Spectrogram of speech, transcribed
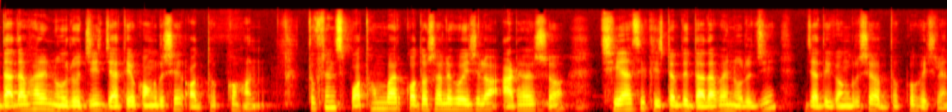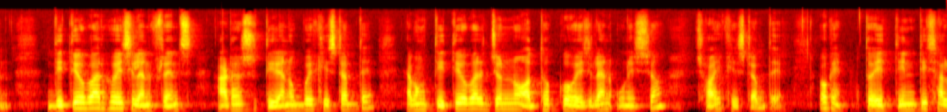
দাদাভাই নৌরোজি জাতীয় কংগ্রেসের অধ্যক্ষ হন। তো ফ্রেন্ডস প্রথমবার কত সালে হয়েছিল? আঠারোশো ছিয়াশি খ্রিস্টাব্দে দাদাভাই নৌরোজি জাতীয় কংগ্রেসের অধ্যক্ষ হয়েছিলেন। দ্বিতীয়বার হয়েছিলেন ফ্রেন্ডস আঠারোশো তিরানব্বই খ্রিস্টাব্দে এবং তৃতীয়বারের জন্য অধ্যক্ষ হয়েছিলেন উনিশশো ছয় খ্রিস্টাব্দে। ওকে তো এই তিনটি সাল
